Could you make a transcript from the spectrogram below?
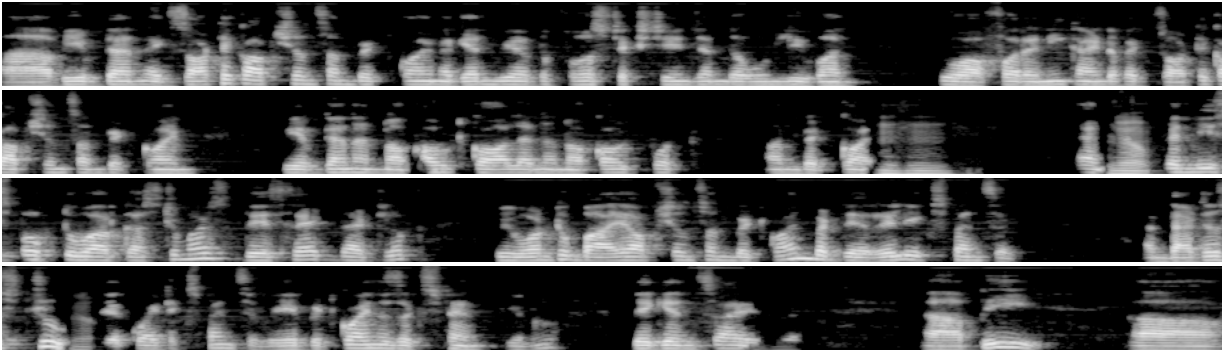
Uh, we've done exotic options on Bitcoin. Again, we are the first exchange and the only one to offer any kind of exotic options on Bitcoin. We have done a knockout call and a knockout put on Bitcoin. Mm-hmm. And Yeah. when we spoke to our customers, they said that look, we want to buy options on Bitcoin, but they're really expensive, and that is true. Yeah. They're quite expensive. A Bitcoin is expensive, you know, big in size. Uh, B, uh,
